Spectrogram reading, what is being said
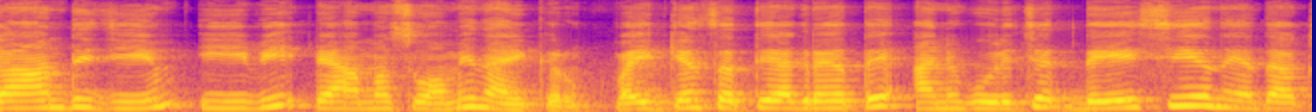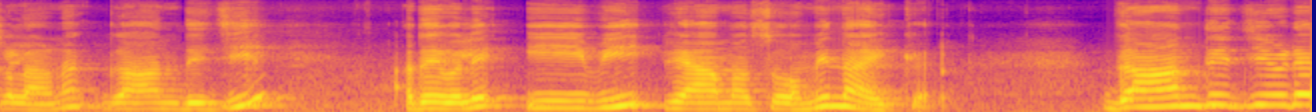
ഗാന്ധിജിയും ഇ വി രാമസ്വാമി നായ്ക്കറും വൈക്കം സത്യാഗ്രഹത്തെ അനുകൂലിച്ച ദേശീയ നേതാക്കളാണ് ഗാന്ധിജി അതേപോലെ ഇ വി രാമസ്വാമി നായ്ക്കർ ഗാന്ധിജിയുടെ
